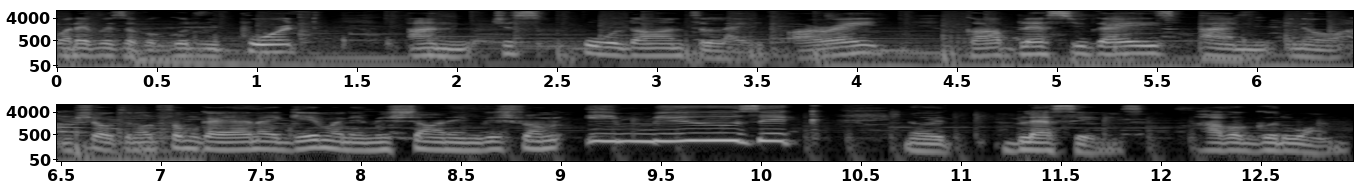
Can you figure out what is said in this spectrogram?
whatever is of a good report, and just hold on to life, alright? God bless you guys, and you know, I'm shouting out from Guyana again. My name is Sean English from E Music. You know, blessings. Have a good one.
